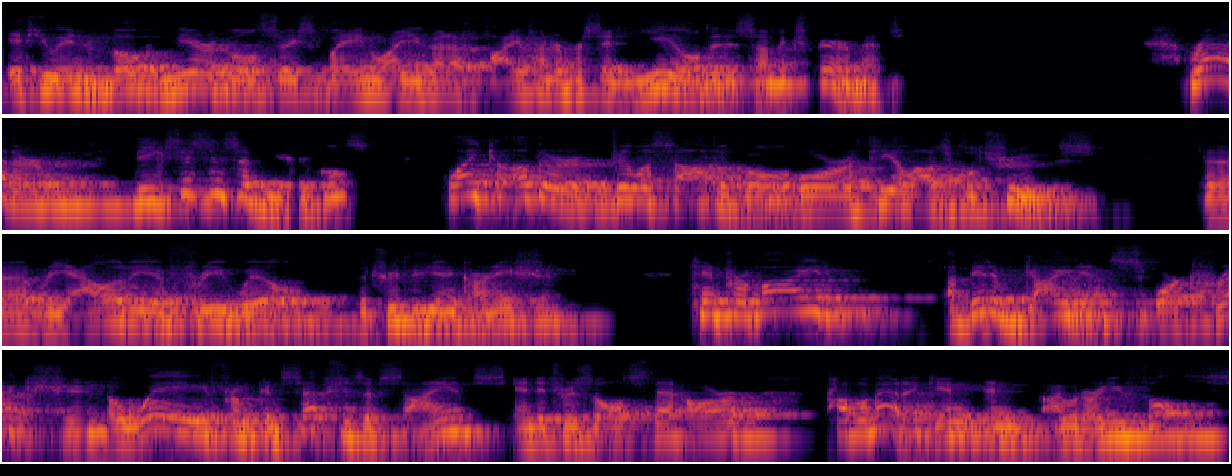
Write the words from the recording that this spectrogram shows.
if you invoke miracles to explain why you got a 500% yield in some experiment. Rather, the existence of miracles, like other philosophical or theological truths, the reality of free will, the truth of the incarnation, can provide a bit of guidance or correction away from conceptions of science and its results that are problematic and, and I would argue false.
